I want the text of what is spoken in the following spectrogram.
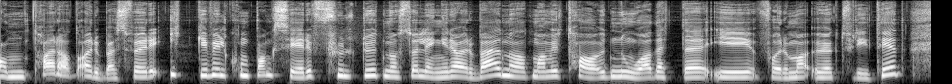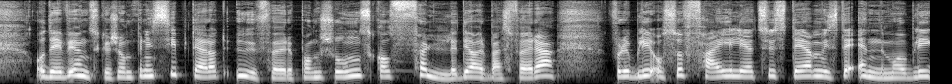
antar at arbeidsføre ikke vil kompensere fullt ut med å stå lenger i arbeid, men at man vil ta ut noe av dette i form av økt fritid. Og det vi ønsker som prinsipp, det er at uførepensjonen skal følge de arbeidsføre. For det blir også feil i et system hvis det ender med å bli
